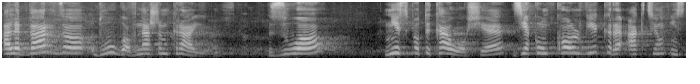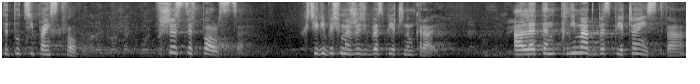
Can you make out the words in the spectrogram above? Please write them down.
ale bardzo długo w naszym kraju zło nie spotykało się z jakąkolwiek reakcją instytucji państwowych. Wszyscy w Polsce chcielibyśmy żyć w bezpiecznym kraju, ale ten klimat bezpieczeństwa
